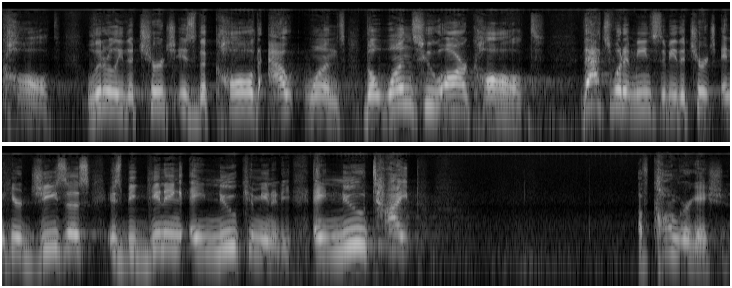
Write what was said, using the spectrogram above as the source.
called. Literally, the church is the called out ones, the ones who are called. That's what it means to be the church. And here Jesus is beginning a new community, a new type of congregation.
